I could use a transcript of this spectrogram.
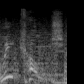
We coach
